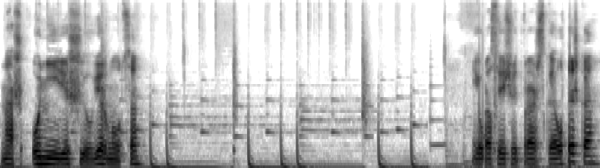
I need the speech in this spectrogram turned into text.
наш Они решил вернуться. Его просвечивает вражеская ЛТшка.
